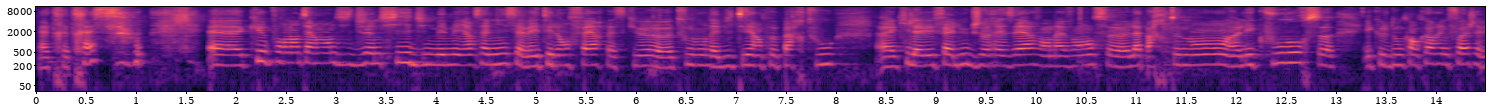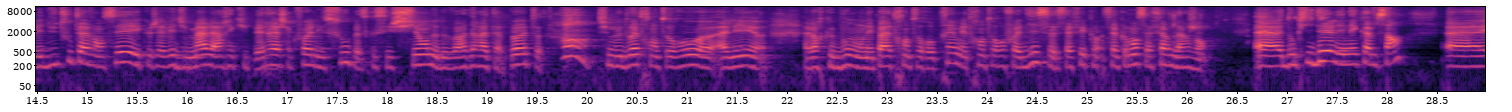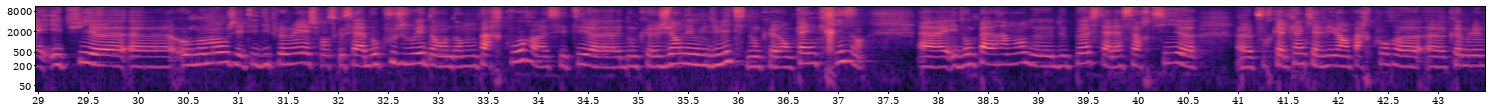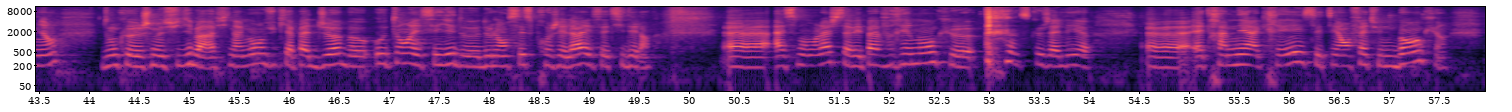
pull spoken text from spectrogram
la traîtresse, euh, que pour l'enterrement de jeune fille d'une de mes meilleures amies, ça avait été l'enfer parce que euh, tout le monde habitait un peu partout, euh, qu'il avait fallu que je réserve en avance l'appartement, les courses, et que donc encore une fois j'avais dû tout avancer et que j'avais du mal à récupérer à chaque fois les sous parce que c'est chiant de devoir dire à ta pote, oh, tu me dois 30 euros, allez, alors que bon, on n'est pas à 30 euros près, mais 30 euros x 10, ça, fait, ça commence à faire de l'argent. donc l'idée, elle est née comme ça. Euh, et puis, euh, euh, au moment où j'ai été diplômée, je pense que ça a beaucoup joué dans, mon parcours. C'était donc juin 2008, donc en pleine crise. et donc pas vraiment de, de poste à la sortie pour quelqu'un qui avait eu un parcours comme le mien. Donc je me suis dit, bah, finalement, vu qu'il n'y a pas de job, autant essayer de, de lancer ce projet-là et cette idée-là. à ce moment-là, je ne savais pas vraiment que ce que j'allais être amenée à créer, c'était en fait une banque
